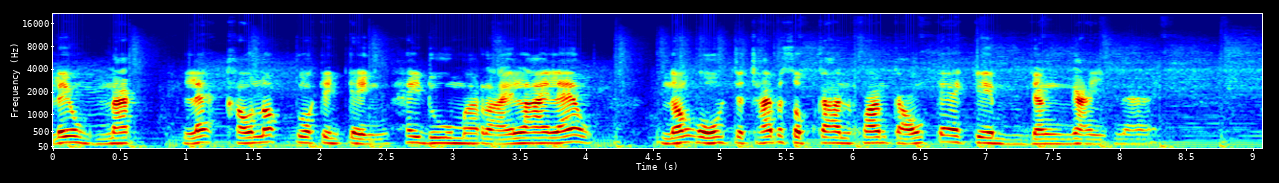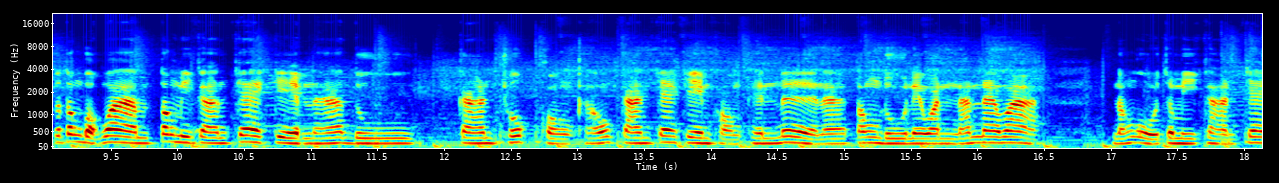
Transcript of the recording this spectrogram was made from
เร็วหนัก และเขาน็อกตัวเก่งๆ ให้ดูมาหลายลายแล้ว น้องโอจะใช้ประสบการณ์ความเก่าแก้เกมยังไงนะก็ต้องบอกว่าต้องมีการแก้เกมนะฮะดูการชกของเขาการแก้เกมของเทรนเนอร์นะ ต้องดูในวันนั้นนะว่า น้องโอจะมีการแก้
